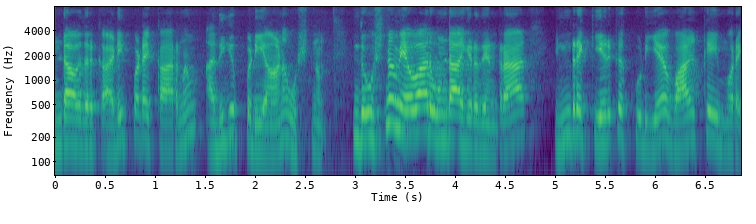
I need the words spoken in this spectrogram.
உண்டாவதற்கு அடிப்படை காரணம் அதிகப்படியான உஷ்ணம். இந்த உஷ்ணம் எவ்வாறு உண்டாகிறது என்றால் இன்றைக்கு இருக்கக்கூடிய வாழ்க்கை முறை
